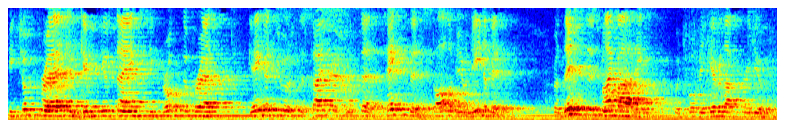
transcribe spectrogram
he took bread and giving you thanks, he broke the bread, gave it to his disciples, and said, Take this, all of you, need of it. For this is my body, which will be given up for you.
